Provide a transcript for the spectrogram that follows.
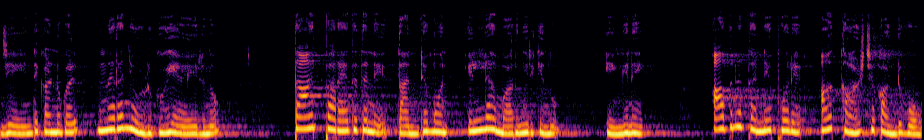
ജയന്റെ കണ്ണുകൾ നിറഞ്ഞൊഴുകുകയായിരുന്നു. താൻ പറയാതെ തന്നെ തന്റെ മോൻ എല്ലാം അറിഞ്ഞിരിക്കുന്നു. എങ്ങനെ? അവന് തന്നെ പോലെ ആ കാഴ്ച കണ്ടുവോ?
